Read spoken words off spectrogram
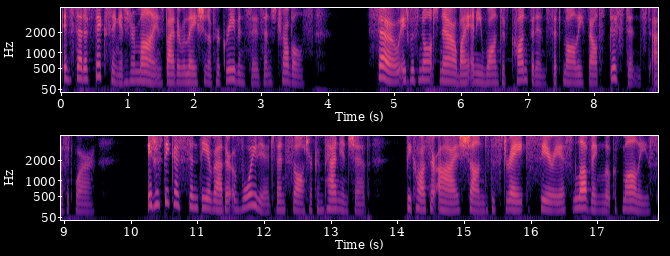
instead of fixing it in her mind by the relation of her grievances and troubles. So it was not now by any want of confidence that Molly felt distanced, as it were. It was because Cynthia rather avoided than sought her companionship, because her eyes shunned the straight, serious, loving look of Molly's,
